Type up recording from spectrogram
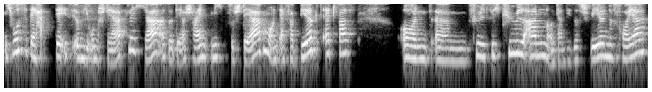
Ich wusste, der, der ist irgendwie unsterblich, ja, also der scheint nicht zu sterben und er verbirgt etwas und ähm, fühlt sich kühl an und dann dieses schwelende Feuer.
